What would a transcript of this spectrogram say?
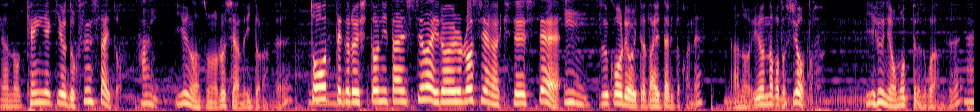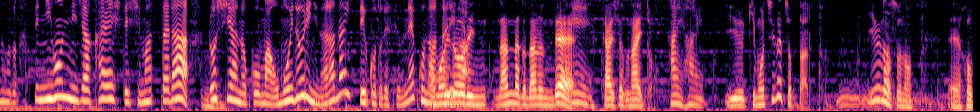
あの権益を独占したいと。はい。いうのがそのロシアの意図なんでね。通ってくる人に対してはいろいろロシアが規制してええ。通行料をいただいたりとかね。あのいろんなことをしようというふうに思ってるところなんでね。なるほど。で、日本にじゃあ返してしまったら、うん。ロシアのこう、まあ、思い通りにならないっていうことですよね、この思い辺りは。通りになんなくなるんで、ええ。返したくないと。はいはい。いう気持ちがちょっとあると。いうのはその、えー、北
